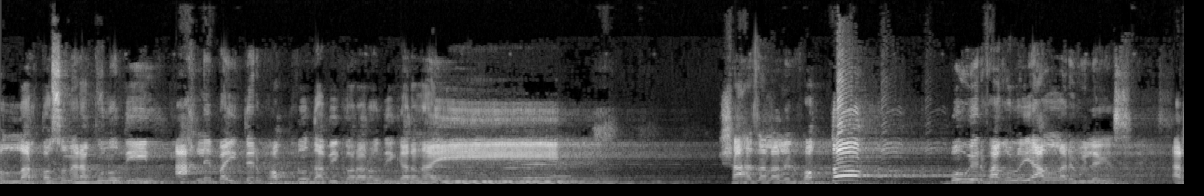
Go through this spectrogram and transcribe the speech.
আল্লাহর কসমেরা কোনো দিন আহলে বাইতের ভক্ত দাবি করার অধিকার নাই। শাহজালালের ভক্ত বউয়ের ভাগ লইয়া আল্লাহর বিলে গেছে। আর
